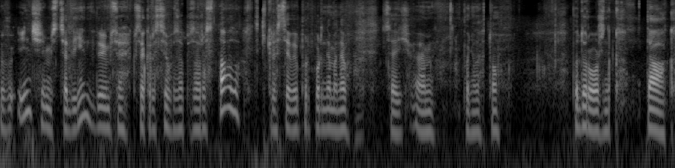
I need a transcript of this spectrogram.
в інші місця, де інде, дивимося, як все красиво заростало. Такий красивий пурпурний мене цей, ем, поняли хто? Подорожник. Так.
